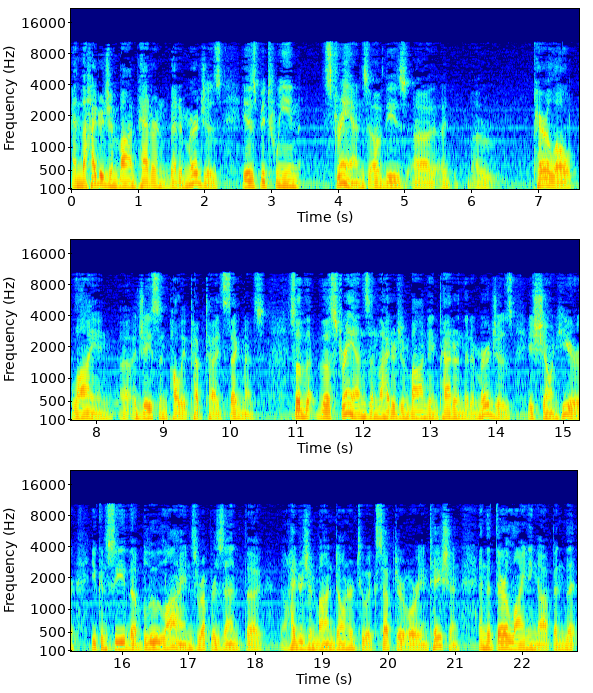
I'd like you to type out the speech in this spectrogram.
And the hydrogen bond pattern that emerges is between strands of these uh, uh, uh, parallel lying adjacent polypeptide segments. So the, the strands and the hydrogen bonding pattern that emerges is shown here. You can see the blue lines represent the hydrogen bond donor to acceptor orientation and that they're lining up and that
